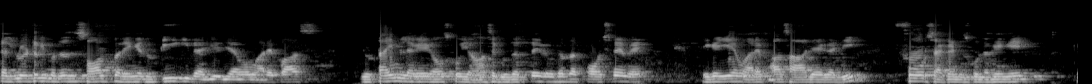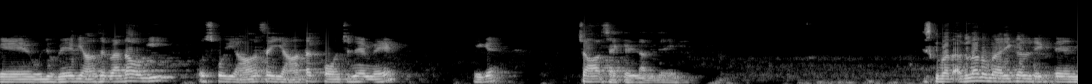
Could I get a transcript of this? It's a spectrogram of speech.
कैलकुलेटर की मदद से सॉल्व करेंगे तो टी की वैल्यू जो है वो हमारे पास जो टाइम लगेगा उसको यहाँ से गुजरते हुए, उधर तक पहुँचने में, ठीक है, ये हमारे पास आ जाएगा जी। फोर सेकेंड इसको लगेंगे कि वो जो वेव यहाँ से पैदा होगी, उसको यहाँ से यहाँ तक पहुँचने में, ठीक है, चार सेकेंड लग जाएँगे। इसके बाद अगला नोमेरिकल देखते हैं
